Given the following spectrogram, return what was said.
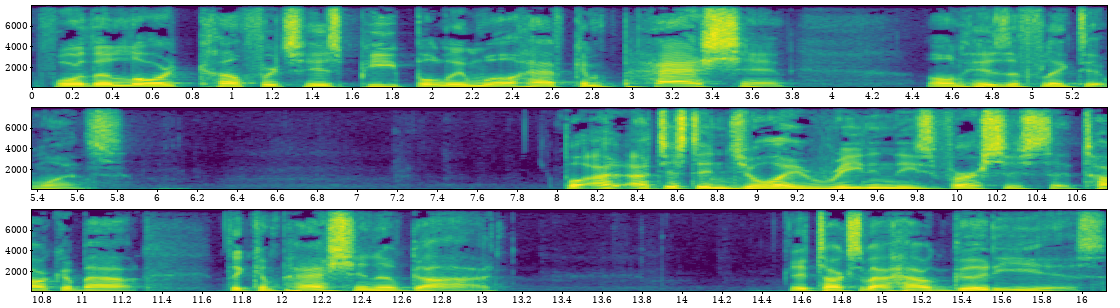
For the Lord comforts his people and will have compassion on his afflicted ones. But I, I just enjoy reading these verses that talk about the compassion of God. It talks about how good he is.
